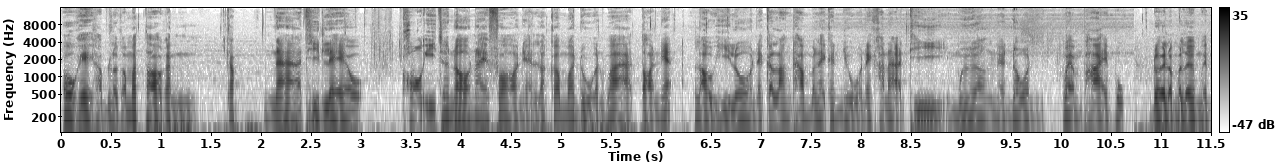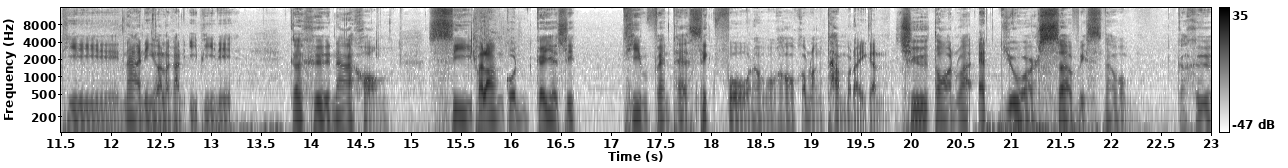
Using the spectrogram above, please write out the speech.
โอเคครับแล้วก็มาต่อกันกับหน้าที่แล้วของ Eternal Nightfall เนี่ยแล้วก็มาดูกันว่าตอนเนี้ยเหล่าฮีโร่เนี่ยกำลังทำอะไรกันอยู่ในขณะที่เมืองเนี่ยโดนแวมไพร์บุก โดยเรามาเริ่มกันที่หน้านี้ก่อนละกัน EP นี้ ก็คือหน้าของ 4 พลังกลกายสิทธิ์ทีม Fantastic Four นะครับผมเขากำลังทำอะไรกัน ชื่อตอนว่า at your service นะครับผมก็คือ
